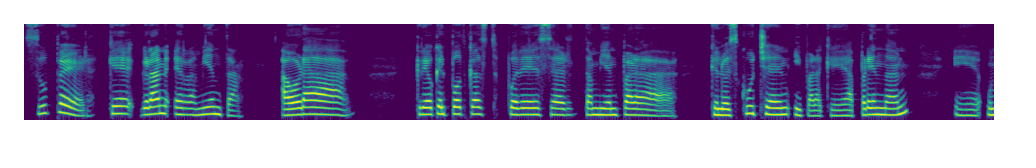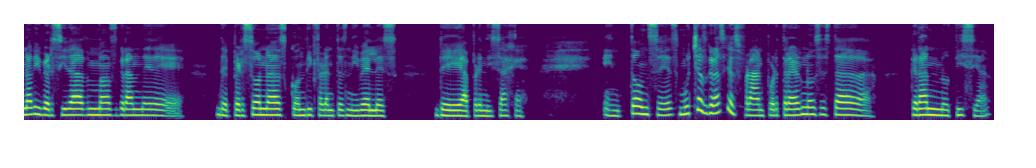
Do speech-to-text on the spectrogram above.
Súper, qué gran herramienta. Ahora creo que el podcast puede ser también para que lo escuchen y para que aprendan eh, una diversidad más grande de, de personas con diferentes niveles de aprendizaje. Entonces, muchas gracias, Fran, por traernos esta gran noticia.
